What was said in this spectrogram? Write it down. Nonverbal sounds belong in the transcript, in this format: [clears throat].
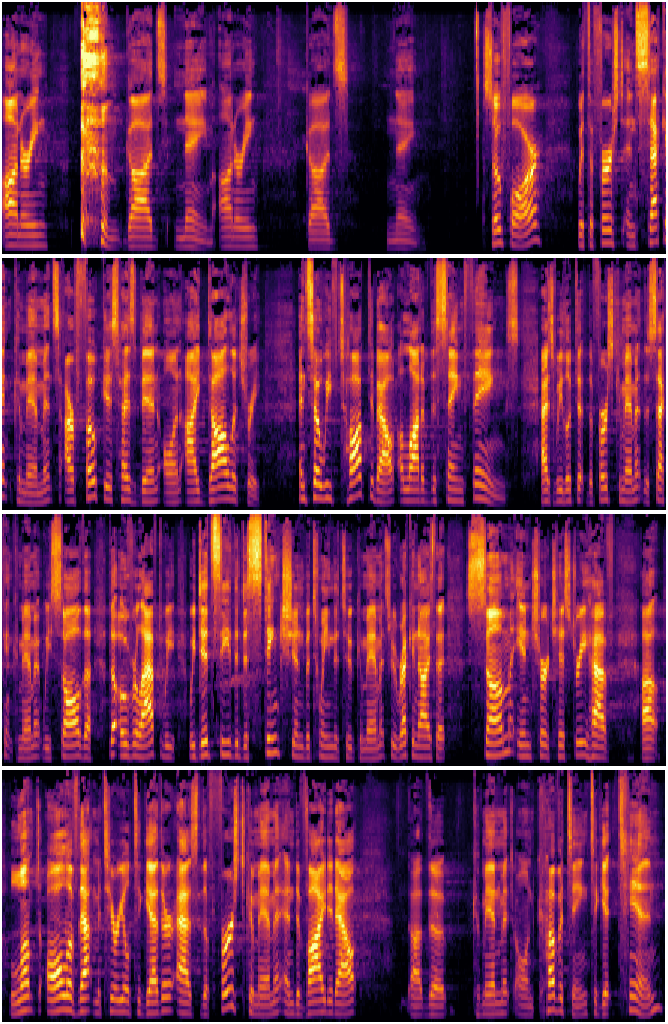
Honoring [coughs] God's name, honoring God's name. So far, with the first and second commandments, our focus has been on idolatry. And so we've talked about a lot of the same things. As we looked at the first commandment, the second commandment, we saw the, the overlap. We, we did see the distinction between the two commandments. We recognize that some in church history have uh, lumped all of that material together as the first commandment and divided out uh, the commandment on coveting to get 10.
